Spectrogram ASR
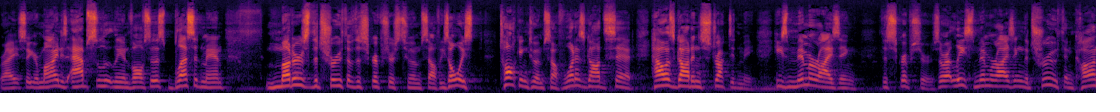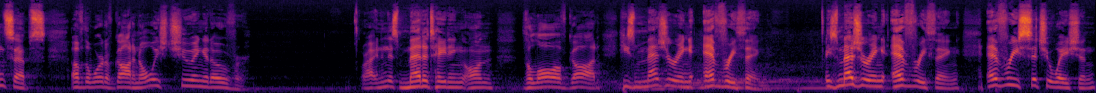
right? So your mind is absolutely involved. So this blessed man mutters the truth of the scriptures to himself. He's always talking to himself. What has God said? How has God instructed me? He's memorizing the scriptures, or at least memorizing the truth and concepts of the Word of God and always chewing it over. Right? And in this meditating on the law of God, he's measuring everything. He's measuring everything, every situation,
